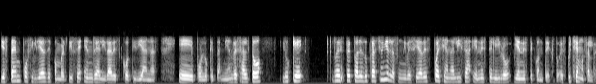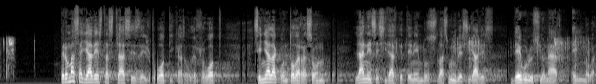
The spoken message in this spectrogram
y está en posibilidades de convertirse en realidades cotidianas. Eh, por lo que también resaltó lo que respecto a la educación y a las universidades, pues se analiza en este libro y en este contexto. Escuchemos al rector. Pero más allá de estas clases de robótica o del robot, señala con toda razón la necesidad que tenemos las universidades de evolucionar e innovar.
